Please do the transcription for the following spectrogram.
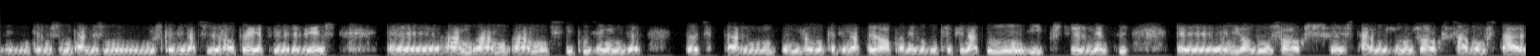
em termos de medalhas no, nos campeonatos da Europa, é a primeira vez. Há, há, há muitos títulos ainda para disputar a nível do Campeonato da Europa, a nível do Campeonato do Mundo e posteriormente eh, a nível dos jogos, eh, estarmos nos jogos já vamos estar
